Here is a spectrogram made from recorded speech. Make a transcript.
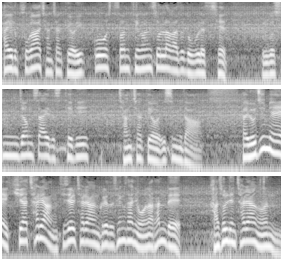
high roof가 장착되어 있고 썬팅은 솔라가드 노블레스 셋 그리고 순정 side step이 장착되어 있습니다. 자, 요즘에 기아 차량 디젤 차량 그래도 생산이 원활한데 가솔린 차량은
